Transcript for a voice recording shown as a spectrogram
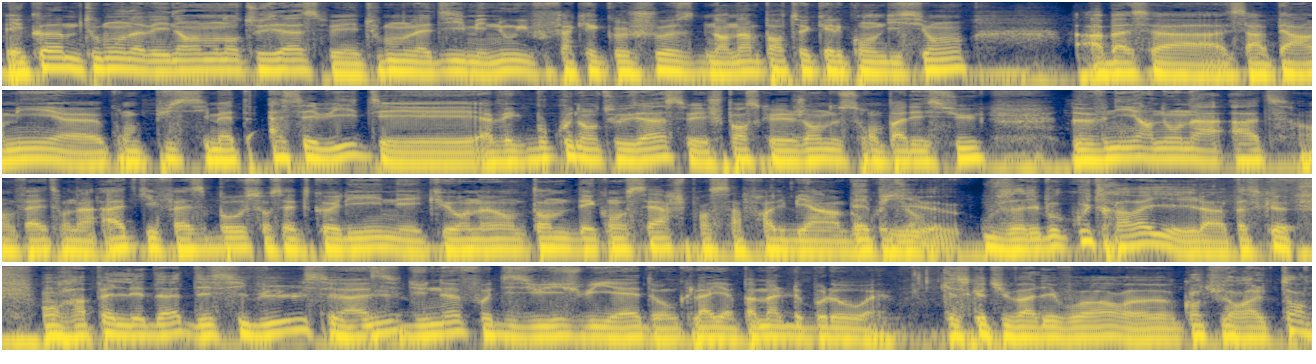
Et comme tout le monde avait énormément d'enthousiasme et tout le monde l'a dit, mais nous il faut faire quelque chose dans n'importe quelle condition ah bah ça, ça a permis euh, qu'on puisse s'y mettre assez vite et avec beaucoup d'enthousiasme et je pense que les gens ne seront pas déçus de venir. Nous on a hâte en fait, on a hâte qu'il fasse beau sur cette colline et qu'on entende des concerts. Je pense que ça fera du bien. Et puis euh, vous allez beaucoup travailler là parce que on rappelle les dates. Décibule, c'est ah, du 9 au 18 juillet, donc là il y a pas mal de boulot. Ouais. Qu'est-ce que tu vas aller voir euh, quand tu auras le temps?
